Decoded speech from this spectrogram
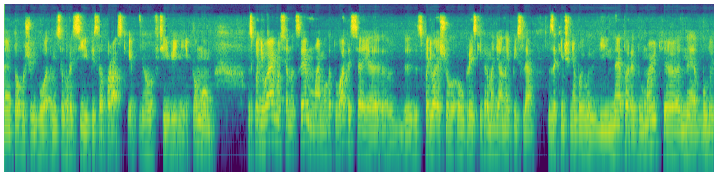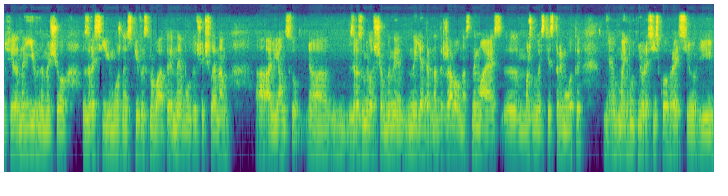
е, того, що відбуватиметься в Росії після поразки е, в цій війні, тому сподіваємося на це. Ми маємо готуватися. Я сподіваюся, що українські громадяни після закінчення бойових дій не передумають, не будуть наївними, що з Росією можна співіснувати, не будучи членом альянсу. Зрозуміло, що ми не, не ядерна держава, у нас немає е, можливості стримувати е, майбутню російську агресію, і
